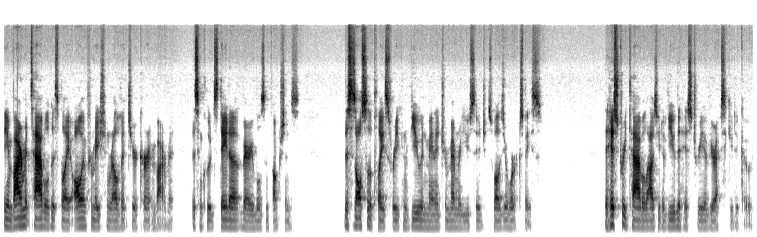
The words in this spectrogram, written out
The environment tab will display all information relevant to your current environment. This includes data, variables, and functions. This is also the place where you can view and manage your memory usage as well as your workspace. The History tab allows you to view the history of your executed code.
